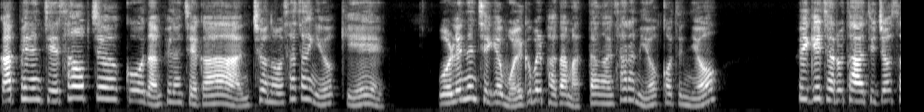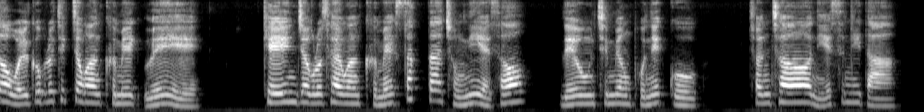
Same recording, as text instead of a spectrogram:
카페는 제 사업자였고 남편은 제가 앉혀놓은 사장이었기에 원래는 제게 월급을 받아 마땅한 사람이었거든요. 회계자로 다 뒤져서 월급으로 책정한 금액 외에 개인적으로 사용한 금액 싹 다 정리해서 내용 증명 보냈고 천천히 했습니다.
